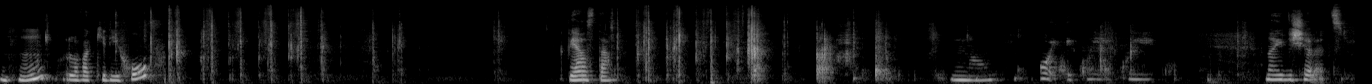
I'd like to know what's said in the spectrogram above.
Mhm. Królowa kielichów. Gwiazda. No. Oj, jejku, jejku, jejku. No i wisielec.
